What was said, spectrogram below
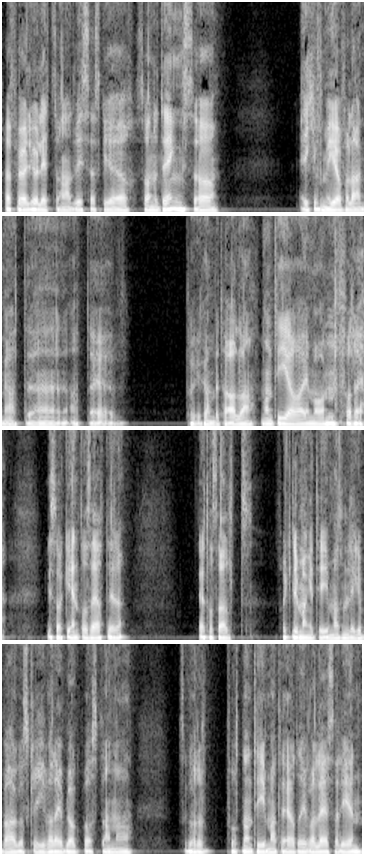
For jeg føler jo litt sånn at hvis jeg skal gjøre sånne ting, så er det ikke for mye å forlange at, eh, at jeg, dere kan betale noen tiere i måneden for det, hvis dere er interessert i det. Det er tross alt fryktelig mange timer som ligger bak å skrive de bloggpostene, og så går det fort noen timer til å drive og lese de inn.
